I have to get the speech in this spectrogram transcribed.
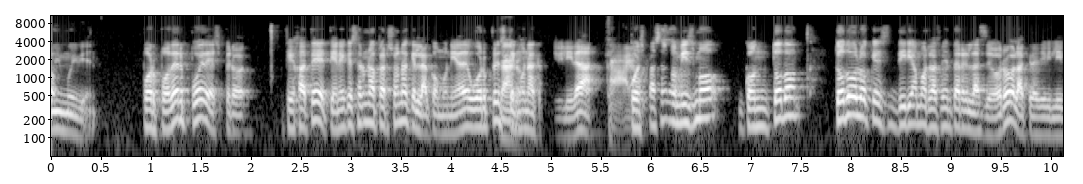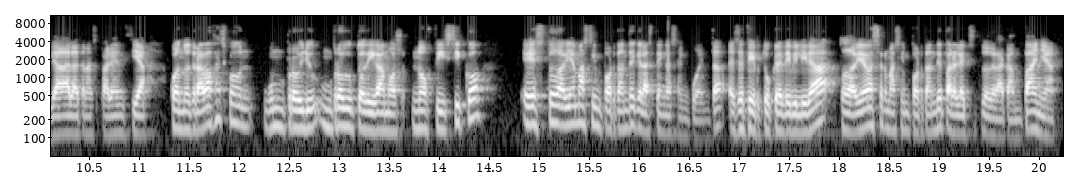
muy, muy bien. Por poder puedes, pero fíjate, tiene que ser una persona que en la comunidad de WordPress tenga una credibilidad. Pues pasa lo mismo con todo todo lo que es, diríamos, las ventas reglas de oro, la credibilidad, la transparencia, cuando trabajas con un, un producto, digamos, no físico, es todavía más importante que las tengas en cuenta. Es decir, tu credibilidad todavía va a ser más importante para el éxito de la campaña.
